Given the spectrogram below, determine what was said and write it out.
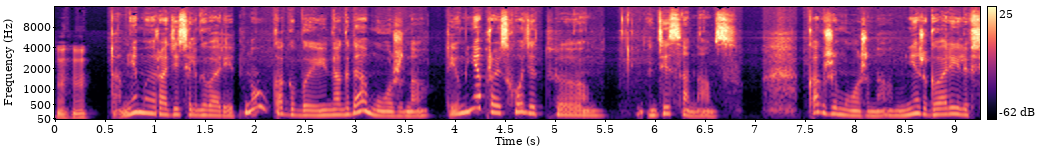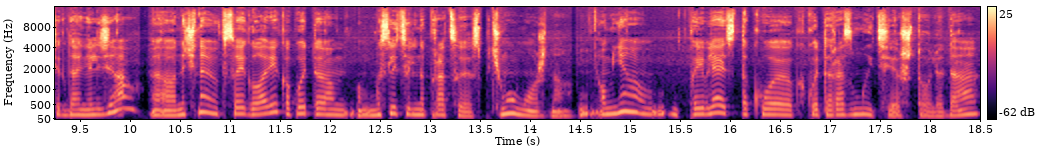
Угу. А мне мой родитель говорит, ну, как бы иногда можно. И у меня происходит э, диссонанс. Как же можно? Мне же говорили всегда нельзя. А, начинаю в своей голове какой-то мыслительный процесс. Почему можно? У меня появляется такое какое-то размытие, что ли, да?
